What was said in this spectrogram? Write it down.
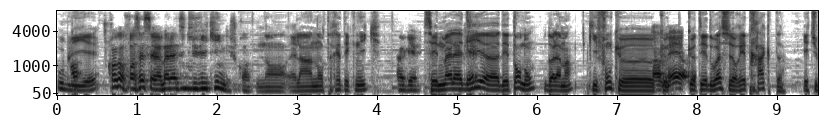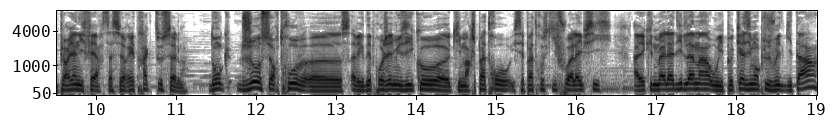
oublié. Je crois qu'en français, c'est la maladie du viking, je crois. Non, elle a un nom très technique. Ok. C'est une maladie euh, des tendons de la main qui font que, Ah, que, que tes doigts se rétractent et tu peux rien y faire. Ça se rétracte tout seul. Donc Joe se retrouve euh, avec des projets musicaux euh, qui marchent pas trop. Il sait pas trop ce qu'il fout à Leipzig. Avec une maladie de la main où il peut quasiment plus jouer de guitare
